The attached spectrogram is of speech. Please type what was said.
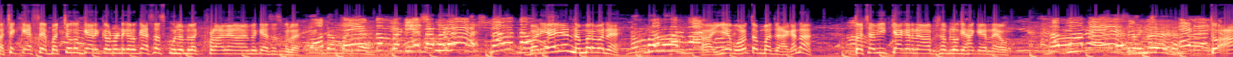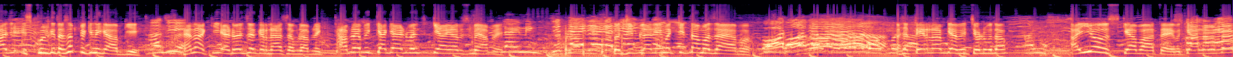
अच्छा कैसे बच्चों को क्या रिकमेंड करो कैसा स्कूल है? मतलब पढ़ाने आने में कैसा स्कूल है? एकदम बढ़िया स्कूल है। बढ़िया है या नंबर वन है? हाँ ये बोलो तब मज़ा आएगा ना। तो अच्छा अभी क्या करना है? आप सब लोग यहाँ करना हो है तो आज स्कूल की तरफ़ से पिकनिक है आपकी? हाँ है ना? कि एडवेंचर करना है सब लोग आपने। आपने अभी क्या क्या एडवेंचर किया है इसमें यहाँ पे? लाइनिंग जिप लाइनिंग तो जिप लाइनिंग में कितना मज़ा आया आप अच्छा तेरा नाम क्या अभी छोटू बताओ। आयुष। क्या बात है। क्या नाम है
